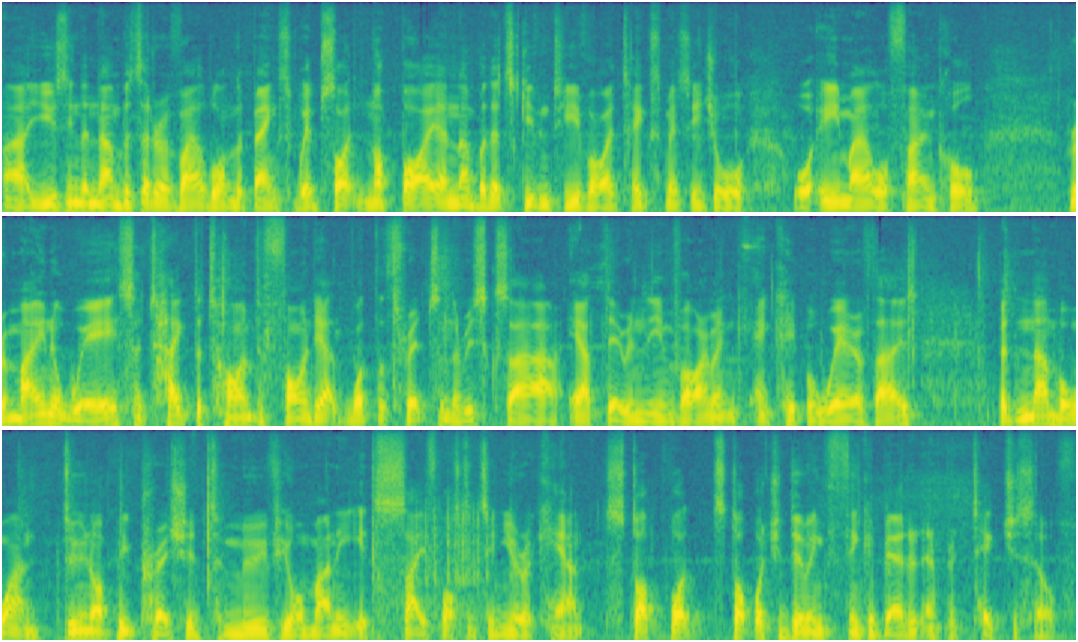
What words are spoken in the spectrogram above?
uh, using the numbers that are available on the bank's website, not by a number that's given to you via text message or, or email or phone call. Remain aware, so take the time to find out what the threats and the risks are out there in the environment and keep aware of those. But number one, do not be pressured to move your money. It's safe whilst it's in your account. Stop what, stop what you're doing, think about it, and protect yourself.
